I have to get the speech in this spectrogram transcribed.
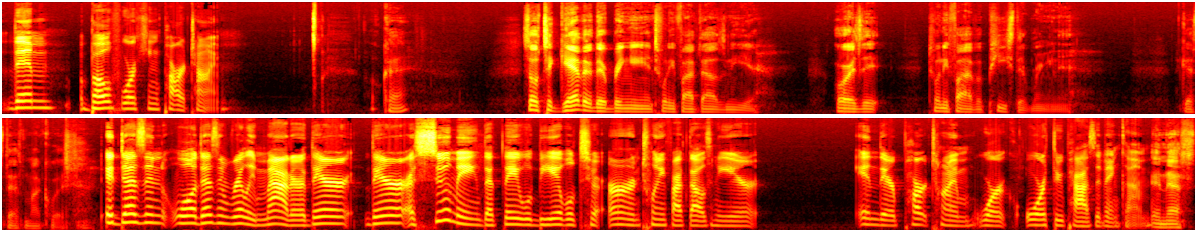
them both working part-time. Okay. So together they're bringing in twenty five thousand a year, or is it twenty five a piece they're bringing in? I guess that's my question. it doesn't well it doesn't really matter they're they're assuming that they will be able to earn 25000 a year in their part-time work or through passive income And that's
